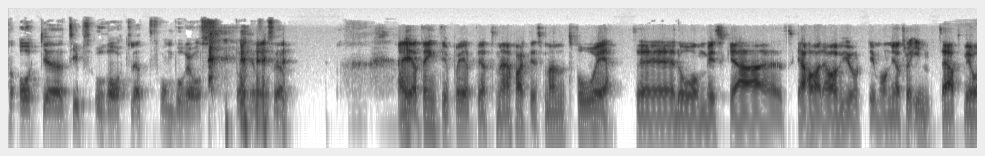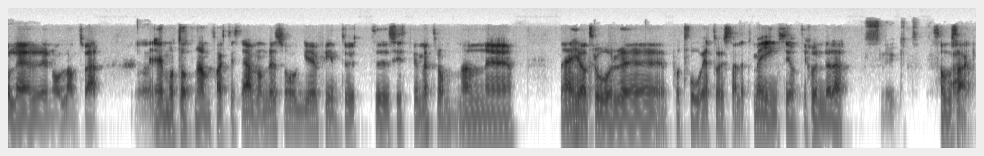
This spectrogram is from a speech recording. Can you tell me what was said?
och uh, tipsoraklet från Borås, Daniel Forsell. jag tänkte ju på 1-1 med faktiskt, men 2-1 Eh, då om vi ska, ska ha det avgjort imorgon. Jag tror inte att vi håller nollan tyvärr. Nej. Eh, mot Tottenham faktiskt. Även om det såg fint ut eh, sist vi mötte dem. Men nej, jag tror på 2-1 istället. Med Ings i 87 där. Snyggt. Som sagt.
